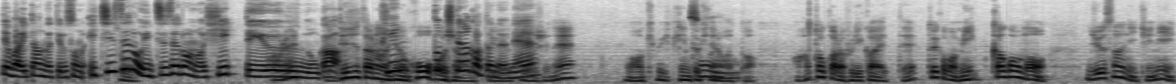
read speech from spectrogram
てはいたんだけどその1010の日っていうのがデジタルの日の候補じゃんピンときてなかったんだよねねピンときてなかった後から振り返ってというかまあ3日後の13日に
